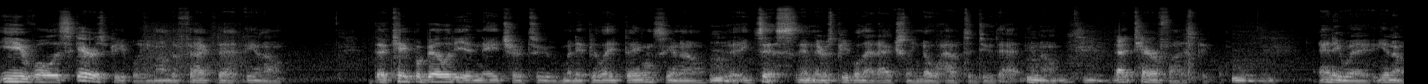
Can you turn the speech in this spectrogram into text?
evil. It scares people. You know, the fact that you know the capability in nature to manipulate things. You know, it exists, and there's mm-hmm. people that actually know how to do that. You know, that terrifies people. Anyway, you know,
